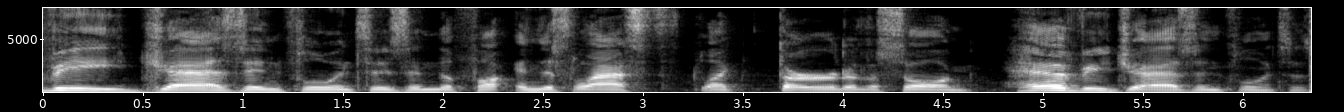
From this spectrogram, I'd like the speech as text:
Heavy jazz influences in the fu- in this last like third of the song. Heavy jazz influences.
